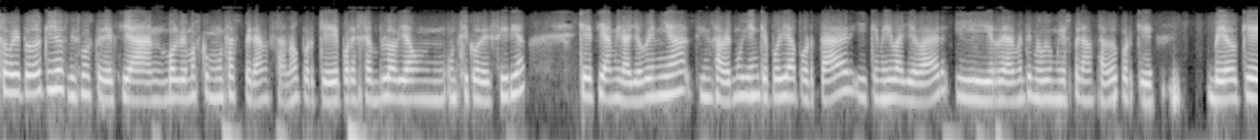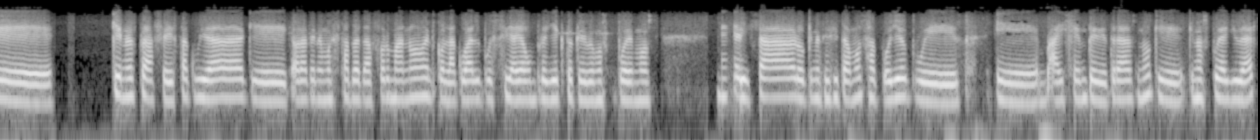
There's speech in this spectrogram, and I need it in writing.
sobre todo que ellos mismos te decían, volvemos con mucha esperanza, ¿no? Porque, por ejemplo, había un, chico de Siria que decía, mira, yo venía sin saber muy bien qué podía aportar y qué me iba a llevar y realmente me voy muy esperanzado porque veo que, que nuestra fe está cuidada, que ahora tenemos esta plataforma, ¿no? Con la cual, pues si hay algún proyecto que vemos que podemos realizar o que necesitamos apoyo, pues eh, hay gente detrás, ¿no? Que, que nos puede ayudar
